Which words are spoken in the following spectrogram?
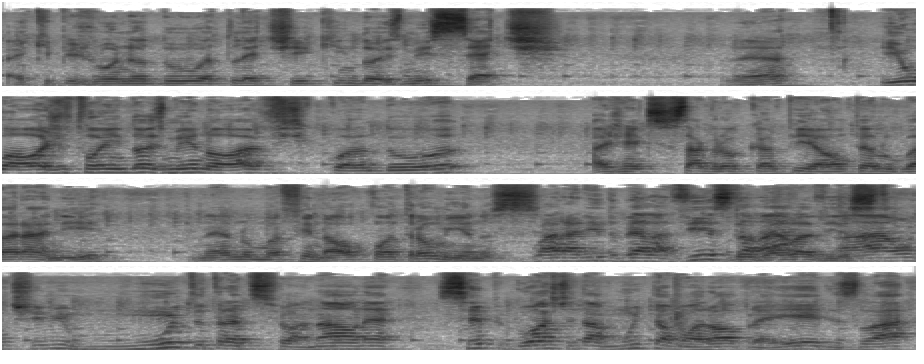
a equipe júnior do Atlético em 2007, né? E o auge foi em 2009, quando a gente se sagrou campeão pelo Guarani, né, numa final contra o Minas. Guarani do Bela Vista, Do lá? Bela Vista. Ah, um time muito tradicional, né? Sempre gosto de dar muita moral pra eles lá.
